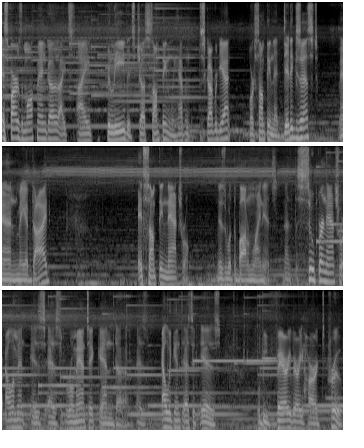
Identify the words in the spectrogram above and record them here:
As far as the Mothman goes, I, I believe it's just something we haven't discovered yet, or something that did exist and may have died. It's something natural. Is what the bottom line is. Now, the supernatural element is as romantic and uh, as elegant as it is, will be very, very hard to prove.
